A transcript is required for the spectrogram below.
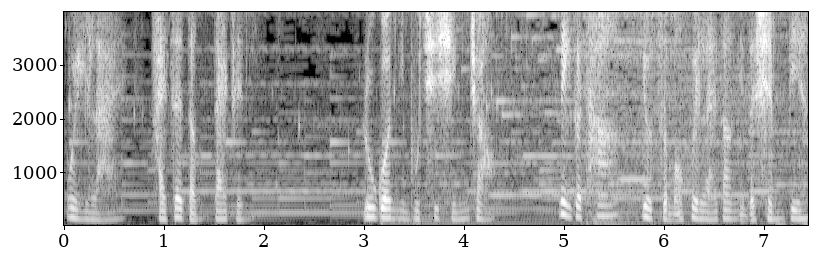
未来还在等待着你。如果你不去寻找，那个他又怎么会来到你的身边？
